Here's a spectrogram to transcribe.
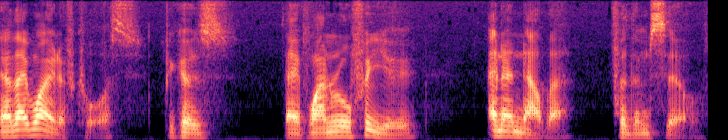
Now, they won't, of course, because they have one rule for you and another for themselves.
